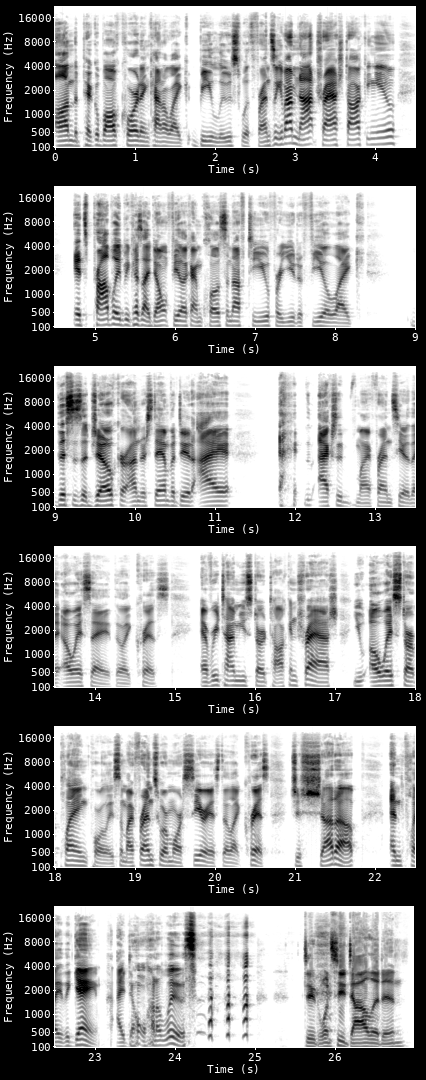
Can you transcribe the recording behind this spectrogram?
on the pickleball court and kind of like be loose with friends. Like if I'm not trash talking you, it's probably because I don't feel like I'm close enough to you for you to feel like this is a joke or understand. But dude, I actually my friends here, they always say, they're like, Chris, every time you start talking trash, you always start playing poorly. So my friends who are more serious, they're like, Chris, just shut up and play the game. I don't want to lose. Dude, once you dial it in,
